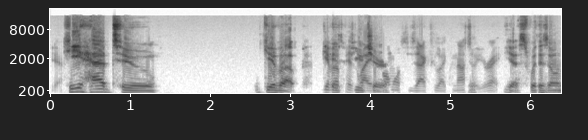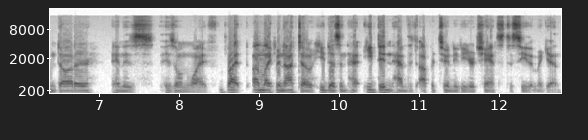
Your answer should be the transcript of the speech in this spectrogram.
Yeah. He had to give up, Give His up his future. life almost exactly like Minato. You're right. yes, with his own daughter and his his own wife. But unlike Minato, he doesn't ha- he didn't have the opportunity or chance to see them again.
